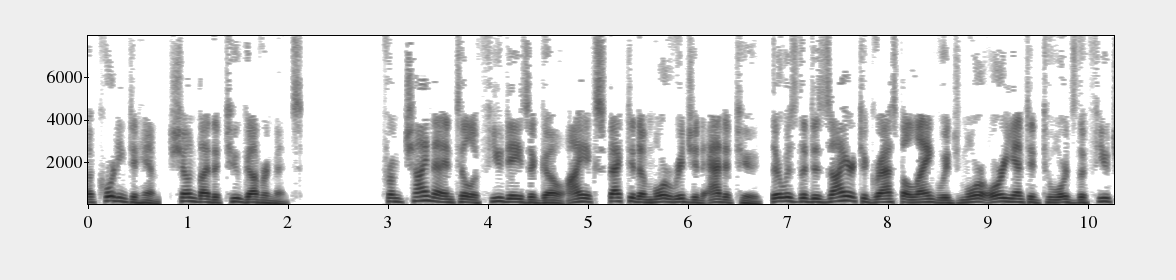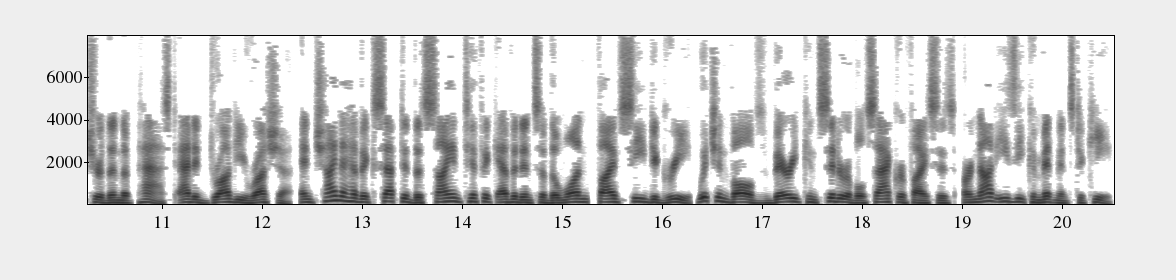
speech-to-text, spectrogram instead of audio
according to him, shown by the two governments. From China until a few days ago I expected a more rigid attitude, there was the desire to grasp a language more oriented towards the future than the past added Draghi Russia, and China have accepted the scientific evidence of the 1.5 C degree, which involves very considerable sacrifices, are not easy commitments to keep.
